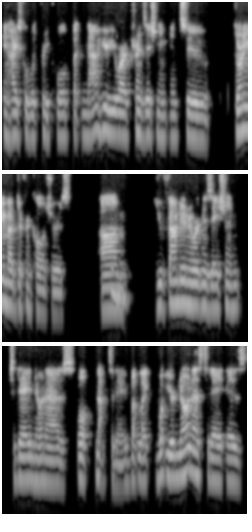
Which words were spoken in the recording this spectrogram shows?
in high school was pretty cool, but now here you are transitioning into learning about different cultures. Um, mm-hmm. You founded an organization today known as well not today but like what you're known as today is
